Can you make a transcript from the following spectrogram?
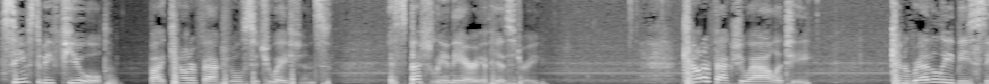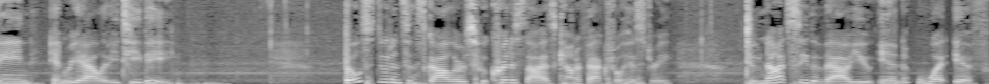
seems to be fueled by counterfactual situations, especially in the area of history. Counterfactuality can readily be seen in reality TV. Those students and scholars who criticize counterfactual history do not see the value in what if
